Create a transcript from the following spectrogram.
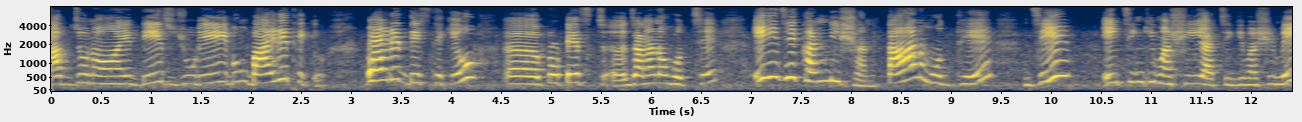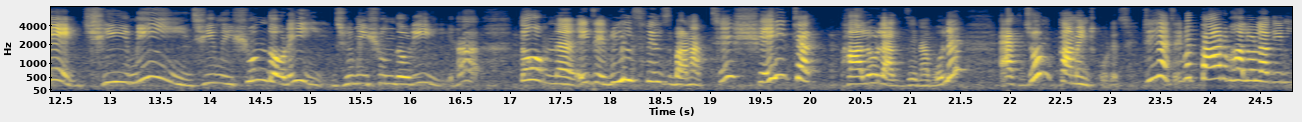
রাজ্য নয়, দেশ জুড়ে এবং বাইরে থেকেও, বাইরের দেশ থেকেও প্রোটেস্ট জানানো হচ্ছে। এই যে কন্ডিশন তার মধ্যে যে এই চিঙ্কি মাসি আর চিঙ্কি মাসির মেয়ে, ঝিমি ঝিমি সুন্দরী ঝিমি সুন্দরী হ্যাঁ? তো এই যে রিলস ফিলস বানাচ্ছে, সেইটা ভালো লাগছে না বলে একজন কমেন্ট করেছে, ঠিক আছে? এবার তার ভালো লাগেনি,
